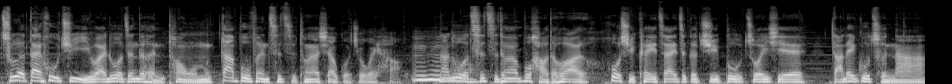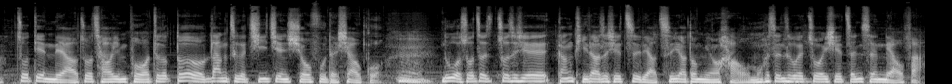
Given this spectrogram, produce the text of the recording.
除了戴护具以外，如果真的很痛，我们大部分吃止痛药效果就会好。嗯，那如果吃止痛药不好的话，或许可以在这个局部做一些打类固醇啊，做电疗、做超音波，这个都有让这个肌腱修复的效果。嗯，如果说这做这些刚提到这些治疗吃药都没有好，我们会甚至会做一些增生疗法。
